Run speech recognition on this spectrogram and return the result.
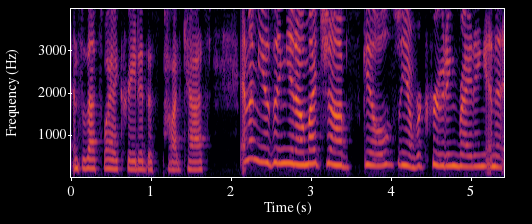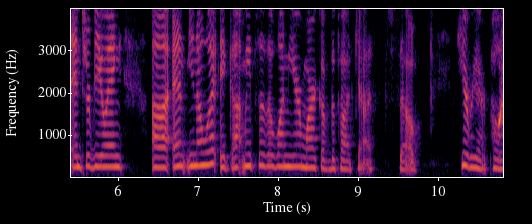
and so that's why I created this podcast. And I'm using you know my job skills, you know recruiting, writing, and interviewing. Uh, and you know what? It got me to the one year mark of the podcast. So here we are, Paul.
